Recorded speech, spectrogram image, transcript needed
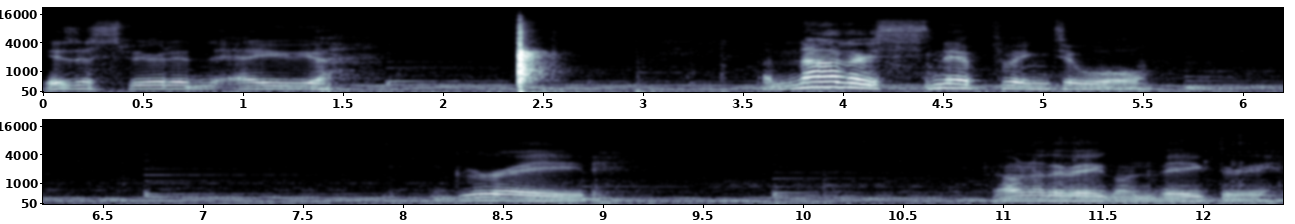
is a spirited a another snipping tool. Great. Got another vague one, vague three.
